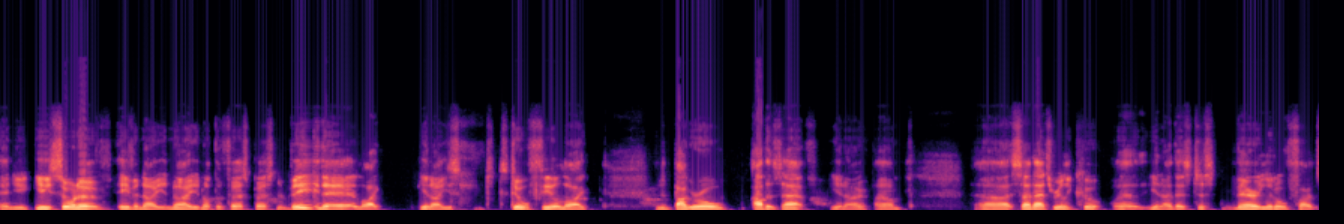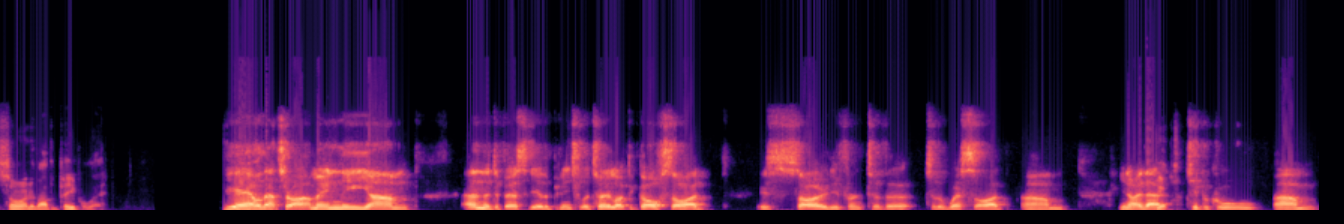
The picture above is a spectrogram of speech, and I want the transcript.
and you you sort of even though you know you're not the first person to be there, like you know, you s- still feel like bugger all others have. You know, um, uh, so that's really cool. Uh, you know, there's just very little sign of other people there. Yeah, well, that's right. I mean, the um, and the diversity of the peninsula too. Like the Gulf side is so different to the to the west side. Um, you know that Yeah. typical, um,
